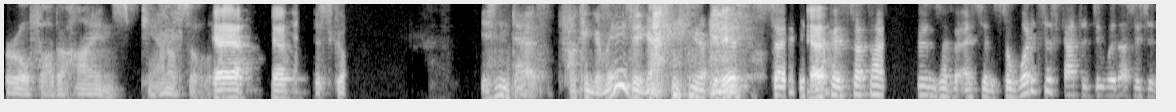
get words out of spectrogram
Earl Father Hines piano solo. Yeah, yeah, yeah. Just go, isn't that fucking amazing? You know, It is. So Yeah. because sometimes students have, I said, so what has this got to do with us? I said,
